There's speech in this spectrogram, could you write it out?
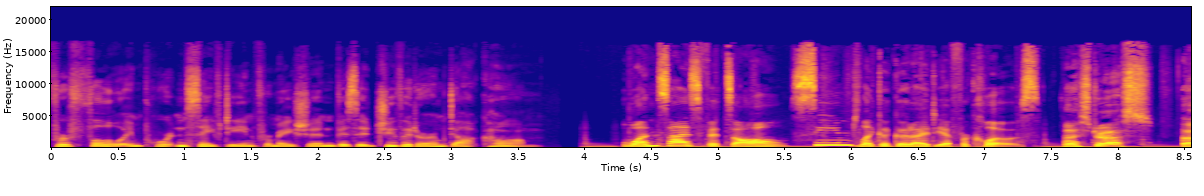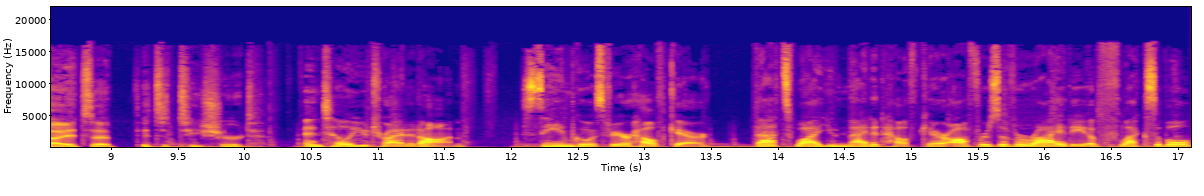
For full important safety information, visit juvederm.com. One size fits all seemed like a good idea for clothes Nice dress. Uh, it's a it's a t-shirt. until you tried it on. Same goes for your healthcare. That's why United Healthcare offers a variety of flexible,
